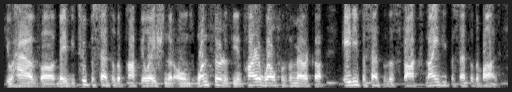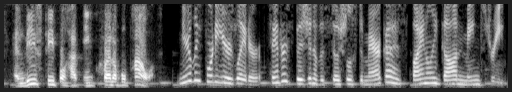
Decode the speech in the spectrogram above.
You have uh, maybe 2% of the population that owns one third of the entire wealth of America, 80% of the stocks, 90% of the bonds. And these people have incredible power. Nearly 40 years later, Sanders' vision of a socialist America has finally gone mainstream.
